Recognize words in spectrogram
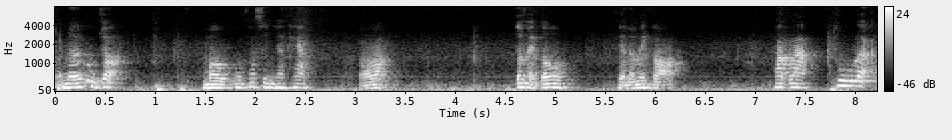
Nới vùng chọn màu không phát sinh ra theo đó. Tôi phải tô thì nó mới có. Hoặc là thu lại.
